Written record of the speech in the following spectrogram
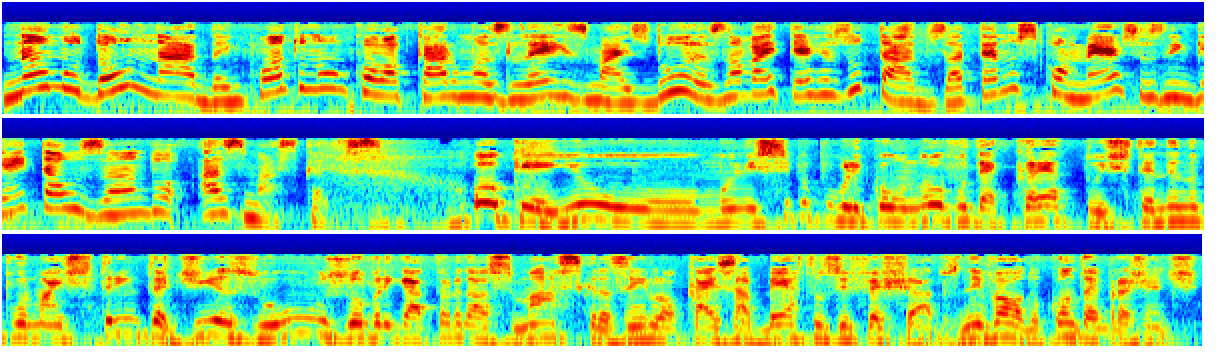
Não mudou nada. Enquanto não colocar umas leis mais duras, não vai ter resultados. Até nos comércios, ninguém está usando as máscaras. Ok, e o município publicou um novo decreto estendendo por mais 30 dias o uso obrigatório das máscaras em locais abertos e fechados. Nivaldo, conta aí pra gente.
